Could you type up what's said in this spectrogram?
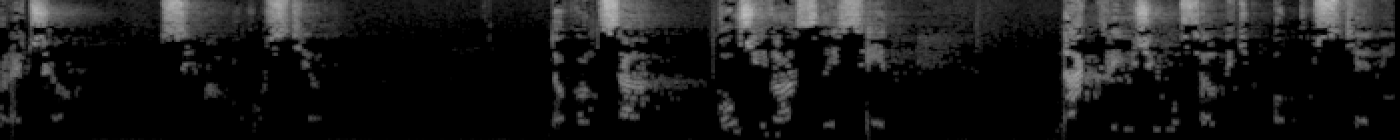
prečo si ma opustil? Dokonca Boží vlastný syn na kríži musel byť opustený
